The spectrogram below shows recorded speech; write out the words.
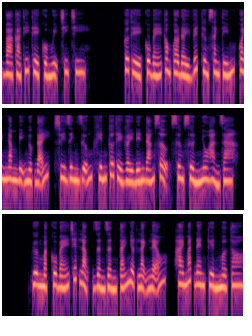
và cả thi thể của ngụy Chi Chi. Cơ thể cô bé cong queo đầy vết thương xanh tím, quanh năm bị ngược đãi, suy dinh dưỡng khiến cơ thể gầy đến đáng sợ, xương sườn nhô hẳn ra. Gương mặt cô bé chết lặng dần dần tái nhợt lạnh lẽo, hai mắt đen tuyền mờ to,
